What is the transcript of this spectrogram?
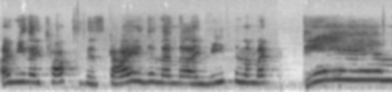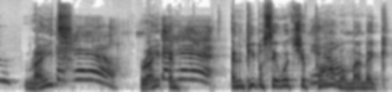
I mean, I talk to this guy, and then, then I meet, and I'm like, damn, Right? what the hell? right? What and the heck? and then people say, "What's your You problem?" know? I'm like,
